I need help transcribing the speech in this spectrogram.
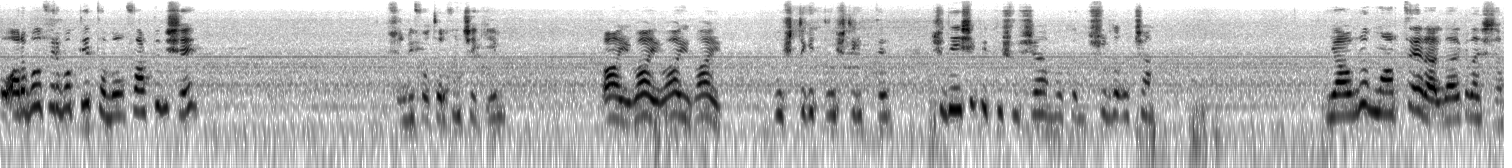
O arabalı feribot değil tabi. O farklı bir şey. Şunu bir fotoğrafını çekeyim. Vay vay vay vay. Uçtu gitti uçtu gitti. Şu değişik bir kuşmuş ya. Bakın şurada uçan. Yavru martı herhalde arkadaşlar.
